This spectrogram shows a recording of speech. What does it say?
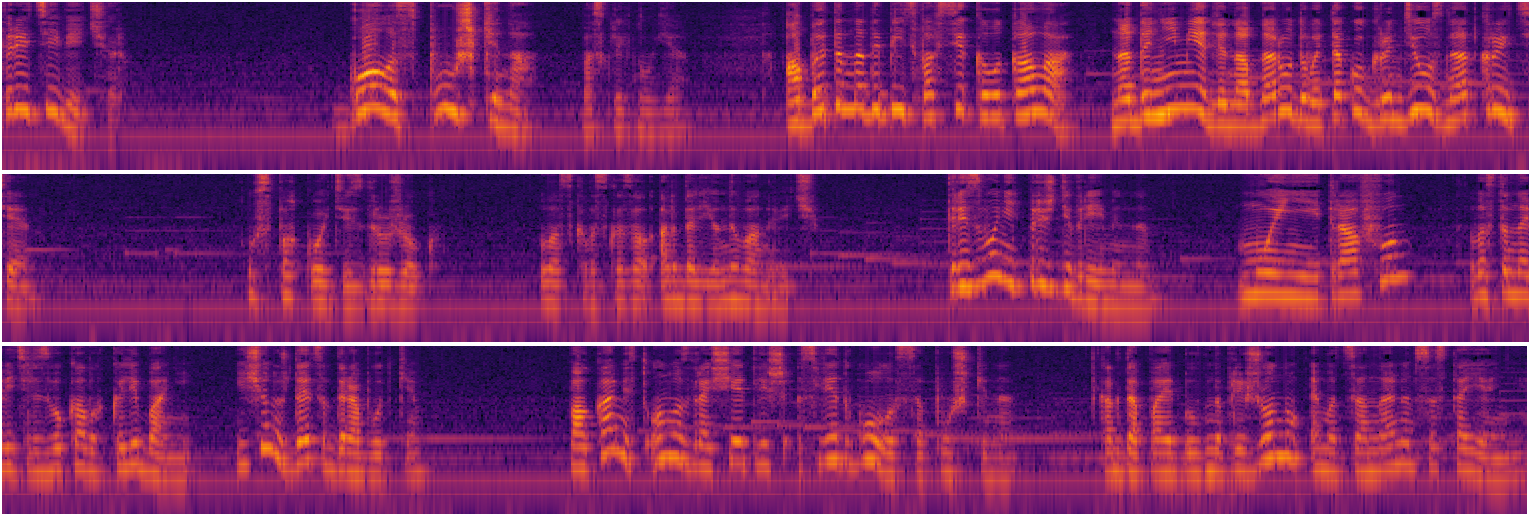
«Третий вечер». «Голос Пушкина!» – воскликнул я. «Об этом надо бить во все колокола. Надо немедленно обнародовать такое грандиозное открытие». «Успокойтесь, дружок», – ласково сказал Ардальон Иванович. «Трезвонить преждевременно. Мой нейтрофон, восстановитель звуковых колебаний, еще нуждается в доработке». Пока мест он возвращает лишь след голоса Пушкина, когда поэт был в напряженном эмоциональном состоянии.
